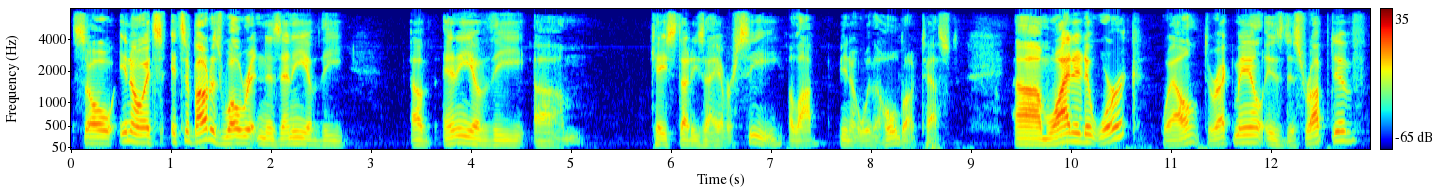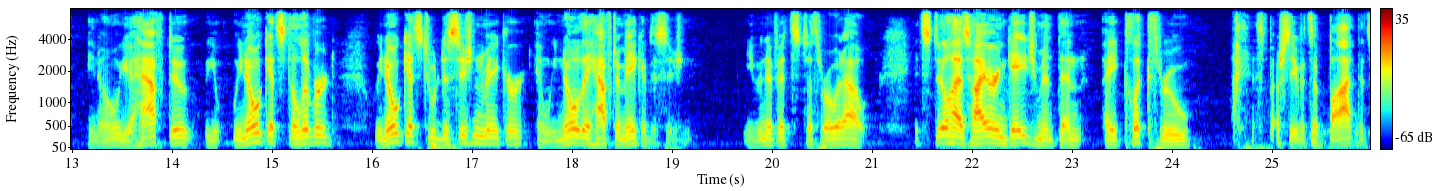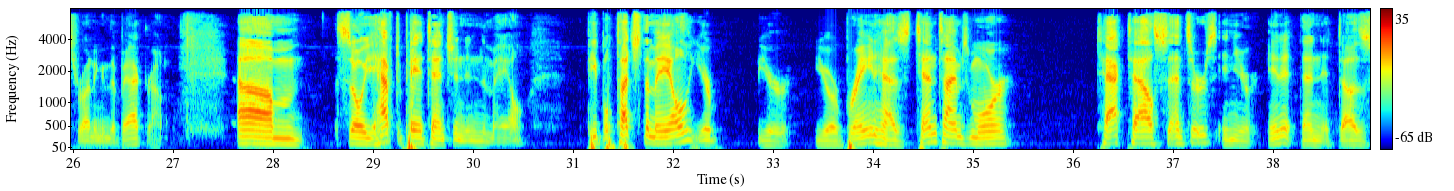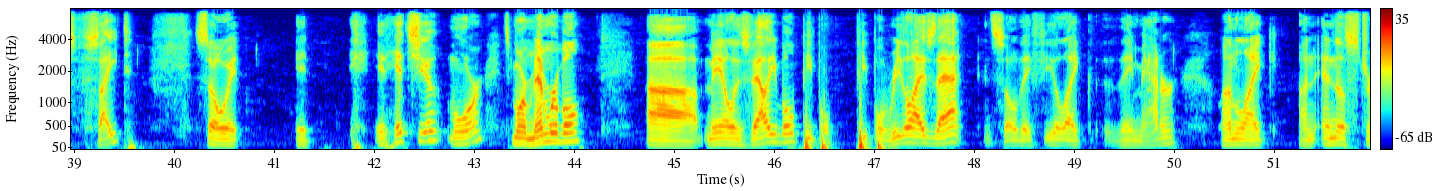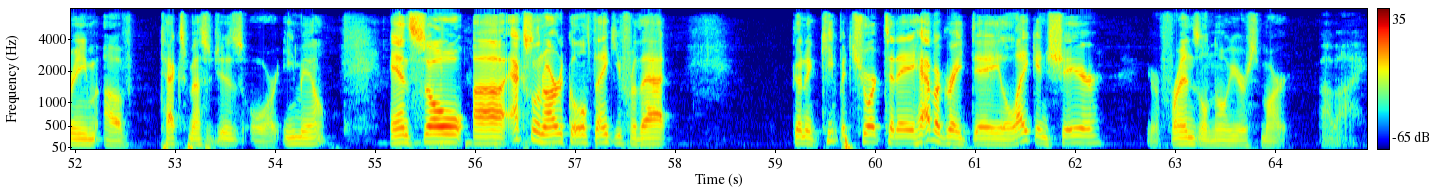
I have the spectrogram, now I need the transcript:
so, you know, it's it's about as well written as any of the of any of the um, case studies I ever see. A lot, you know, with a holdout test. Um, why did it work? Well, direct mail is disruptive. You know, you have to. We know it gets delivered. We know it gets to a decision maker, and we know they have to make a decision, even if it's to throw it out. It still has higher engagement than a click through, especially if it's a bot that's running in the background. Um, so you have to pay attention in the mail. People touch the mail. Your your your brain has 10 times more tactile sensors in your in it than it does sight. So it it it hits you more. It's more memorable. Uh, mail is valuable. People people realize that, and so they feel like they matter. Unlike an endless stream of text messages or email. And so, uh, excellent article. Thank you for that. Going to keep it short today. Have a great day. Like and share. Your friends will know you're smart. Bye bye.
